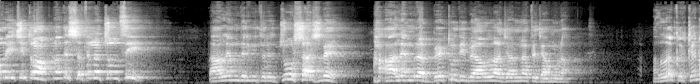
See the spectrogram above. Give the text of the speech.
পরিচিত, আপনাদের সাথে না চলছি। আলেমদের ভিতরে জোশ আসবে। আলেমরা বেটু দিবে, আল্লাহ জান্নাতে যাব না। আল্লাহ কই কেন?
